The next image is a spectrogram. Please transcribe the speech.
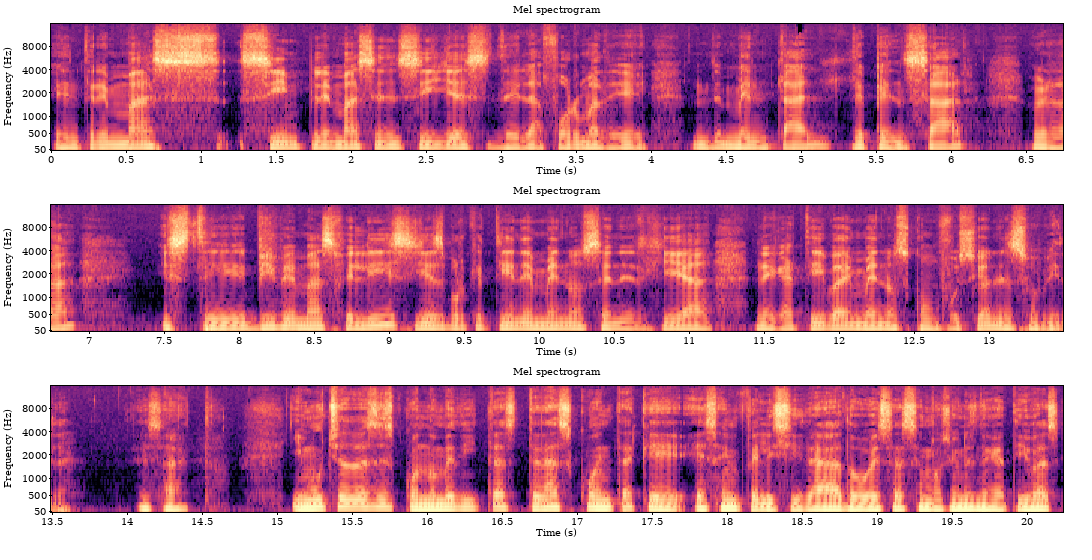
entre más simple, más sencilla es de la forma de, mental, de pensar, ¿verdad? Este, vive más feliz y es porque tiene menos energía negativa y menos confusión en su vida. Exacto. Y muchas veces cuando meditas te das cuenta que esa infelicidad o esas emociones negativas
